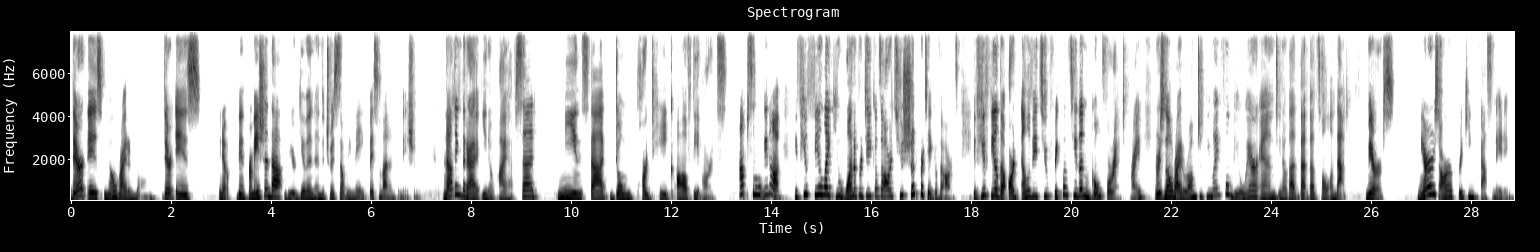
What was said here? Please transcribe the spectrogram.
There is no right and wrong. There is, you know, the information that we're given and the choices that we make based on that information. Nothing that I, you know, I have said means that don't partake of the arts. Absolutely not. If you feel like you want to partake of the arts, you should partake of the arts. If you feel the art elevates your frequency, then go for it, right? There is no right or wrong. Just be mindful, be aware, and you know that that that's all on that. Mirrors. Mirrors are freaking fascinating.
